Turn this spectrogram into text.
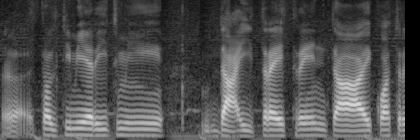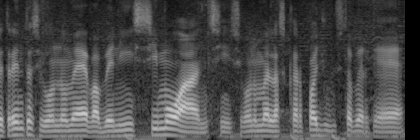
eh, tolti i miei ritmi dai 3.30 ai 4.30 secondo me va benissimo, anzi secondo me è la scarpa giusta perché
